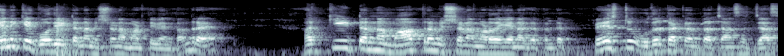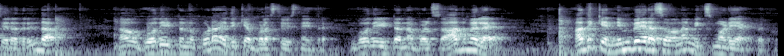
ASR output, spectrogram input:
ಏನಕ್ಕೆ ಗೋಧಿ ಹಿಟ್ಟನ್ನು ಮಿಶ್ರಣ ಮಾಡ್ತೀವಿ ಅಂತಂದರೆ ಅಕ್ಕಿ ಹಿಟ್ಟನ್ನು ಮಾತ್ರ ಮಿಶ್ರಣ ಮಾಡಿದಾಗ ಏನಾಗುತ್ತಂತೆ? ಪೇಸ್ಟ್ ಉದುರ್ತಕ್ಕಂಥ ಚಾನ್ಸಸ್ ಜಾಸ್ತಿ ಇರೋದ್ರಿಂದ ನಾವು ಗೋಧಿ ಹಿಟ್ಟನ್ನು ಕೂಡ ಇದಕ್ಕೆ ಬಳಸ್ತೀವಿ ಸ್ನೇಹಿತರೆ. ಗೋಧಿ ಹಿಟ್ಟನ್ನು ಬಳಸಾದ್ಮೇಲೆ ಅದಕ್ಕೆ ನಿಂಬೆ ರಸವನ್ನು ಮಿಕ್ಸ್ ಮಾಡಿ ಹಾಕಬೇಕು.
